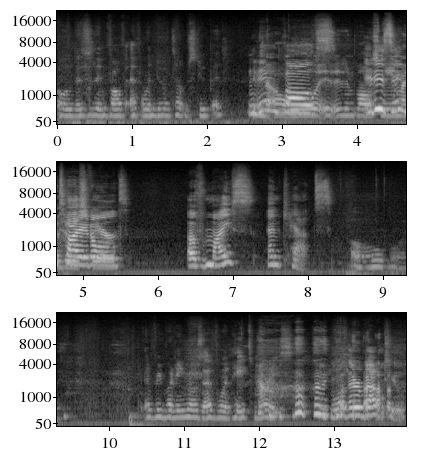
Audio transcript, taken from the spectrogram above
Oh, does it involve Evelyn doing something stupid? It no, involves- it, it involves it is me and my biggest fear. entitled "Of Mice and Cats." Oh boy. Everybody knows Evelyn hates mice. Well, they're about to.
